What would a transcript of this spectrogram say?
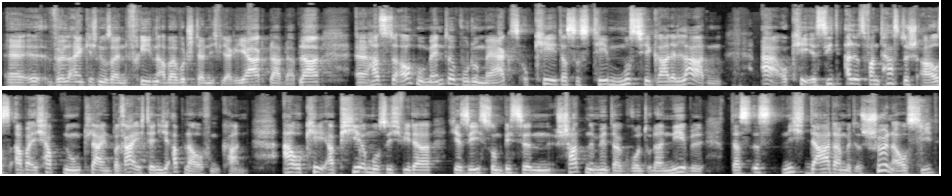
äh, will eigentlich nur seinen Frieden, aber wird ständig wieder gejagt, bla bla bla, äh, hast du auch Momente, wo du merkst, okay, das System muss hier gerade laden. Ah, okay, es sieht alles fantastisch aus, aber ich habe nur einen kleinen Bereich, der nicht ablaufen kann. Ah, okay, ab hier muss ich wieder, hier sehe ich so ein bisschen Schatten im Hintergrund oder Nebel. Das ist nicht da, damit es schön aussieht.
